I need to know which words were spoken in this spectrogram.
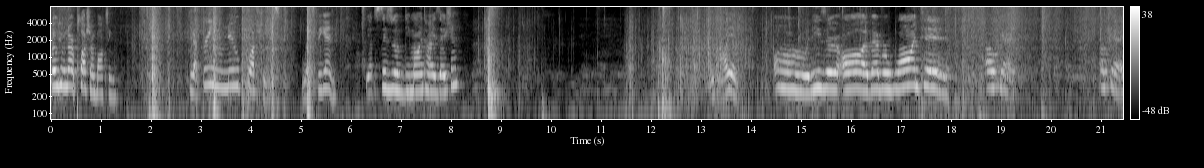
Welcome to another plush unboxing. We got three new plushies. Let's begin. We got the Scissors of Demonetization. We got it. Oh, these are all I've ever wanted. Okay. Okay.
